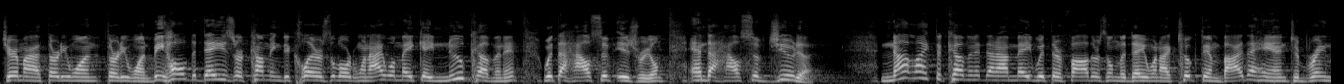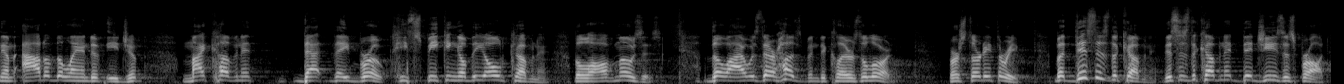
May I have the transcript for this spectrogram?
Jeremiah 31, 31. Behold, the days are coming, declares the Lord, when I will make a new covenant with the house of Israel and the house of Judah. Not like the covenant that I made with their fathers on the day when I took them by the hand to bring them out of the land of Egypt, my covenant that they broke. He's speaking of the old covenant, the law of Moses. Though I was their husband, declares the Lord. Verse 33. But this is the covenant. This is the covenant that Jesus brought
